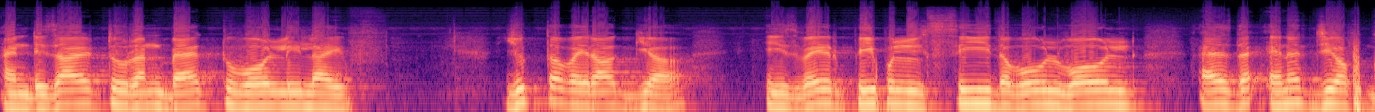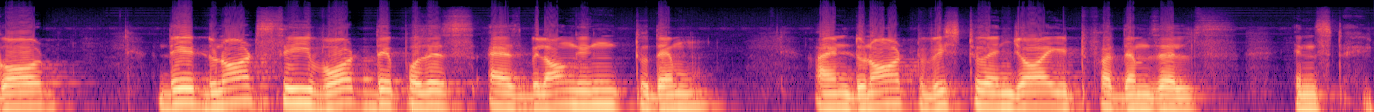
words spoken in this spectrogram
and desire to run back to worldly life. Yukta Vairagya is where people see the whole world as the energy of God. They do not see what they possess as belonging to them and do not wish to enjoy it for themselves. Instead,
